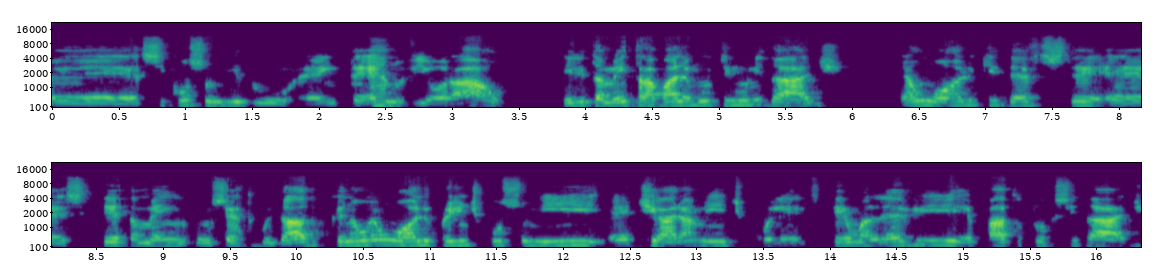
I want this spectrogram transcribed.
é, se consumido é, interno via oral, ele também trabalha muito imunidade é um óleo que deve ter, é, se ter também um certo cuidado, porque não é um óleo para a gente consumir é, diariamente, porque ele tem uma leve hepatotoxicidade.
